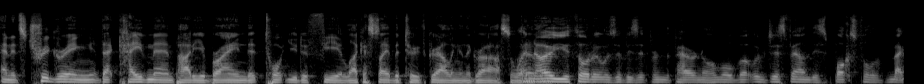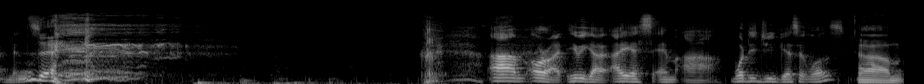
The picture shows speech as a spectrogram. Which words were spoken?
and it's triggering that caveman part of your brain that taught you to fear like a saber tooth growling in the grass or I know you thought it was a visit from the paranormal, but we've just found this box full of magnets. Um, all right, here we go. ASMR. What did you guess it was? um,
